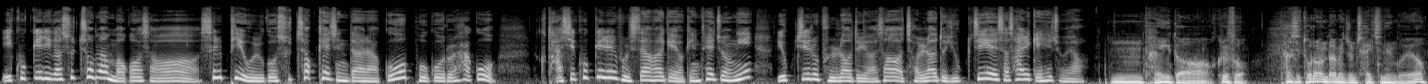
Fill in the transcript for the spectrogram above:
이 코끼리가 수초만 먹어서 슬피 울고 수척해진다라고 보고를 하고 다시 코끼리를 불쌍하게 여긴 태종이 육지로 불러들여서 전라도 육지에서 살게 해줘요. 음, 다행이다. 그래서 다시 돌아온 다음에 좀 잘 지낸 거예요?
